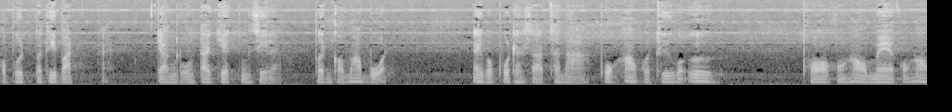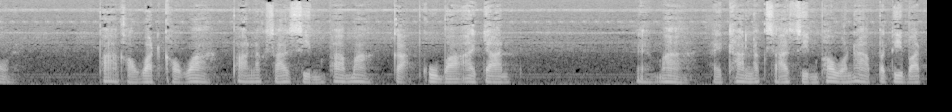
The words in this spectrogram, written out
ประพฤติปฏิบัติ อย่างหลวงตาเจ๊กจังสิแหละเปิ่นก็มาบวชในพระพุทธศาสนา พวกเฮ้าก็ถือว่า เออพอของเฮ้าแม่ของเฮ้าผ้าเขาวัดเขาว่าผ้ารักษาศีลผ้ามากกราบครูบาอาจารย์มาให้ท่านรักษาศีลภาวนาปฏิบัติ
